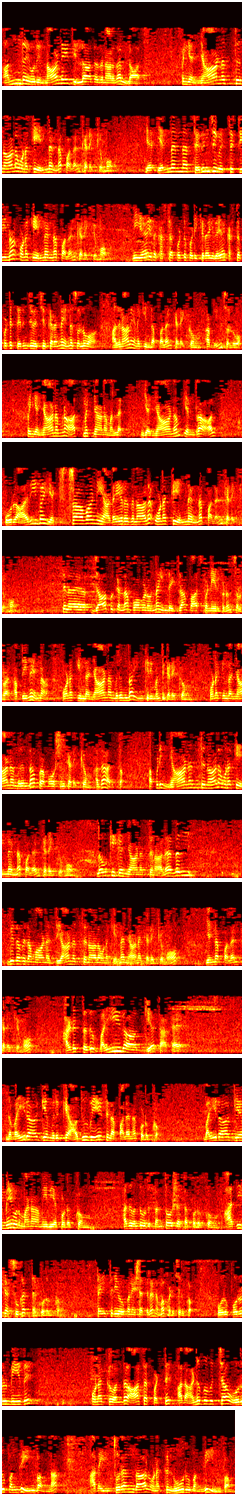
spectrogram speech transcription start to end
அந்த ஒரு நாலேஜ் இல்லாததுனாலதான் லாஸ் இங்க ஞானத்தினால உனக்கு என்னென்ன பலன் கிடைக்குமோ? என்னென்ன தெரிஞ்சு வச்சுட்டீனா உனக்கு என்னென்ன பலன் கிடைக்குமோ? நீ ஏன் இதை கஷ்டப்பட்டு படிக்கிற இதை ஏன் கஷ்டப்பட்டு தெரிஞ்சு வச்சுக்கிறன்னு என்ன சொல்லுவோம்? அதனால எனக்கு இந்த பலன் கிடைக்கும் அப்படின்னு சொல்லுவோம். இப்ப இங்க ஞானம்னா ஆத்ம ஞானம் அல்ல. இங்க ஞானம் என்றால் ஒரு அறிவை எக்ஸ்ட்ராவா நீ அடையறதுனால உனக்கு என்னென்ன பலன் கிடைக்குமோ? சில ஜாபுக்கெல்லாம் போகணும்னா இந்த எக்ஸாம் பாஸ் பண்ணிருக்கணும்னு சொல்றாங்க. அப்படின்னு என்ன? உனக்கு இந்த ஞானம் இருந்தா இன்கிரிமெண்ட் கிடைக்கும். உனக்கு இந்த ஞானம் இருந்தா ப்ரமோஷன் கிடைக்கும். அதான் அர்த்தம். அப்படி ஞானத்தினால உனக்கு என்னென்ன பலன் கிடைக்குமோ லௌகிக்க ஞானத்தினால அல்லது விதவிதமான தியானத்தினால உனக்கு என்ன ஞானம் கிடைக்குமோ என்ன பலன் கிடைக்குமோ அடுத்தது வைராகிய தக. இந்த வைராகியம் இருக்கு அதுவே சில பலனை கொடுக்கும். வைராகியமே ஒரு மன அமைதியை கொடுக்கும். அது வந்து ஒரு சந்தோஷத்தை கொடுக்கும். அதிக சுகத்தை கொடுக்கும். தைத்திரிய உபநிஷத்துல நம்ம படிச்சிருக்கோம். ஒரு பொருள் மீது உனக்கு வந்து ஆசைப்பட்டு அதை அனுபவிச்சா ஒரு பங்கு இன்பம்னா அதை துறந்தால் உனக்கு நூறு பங்கு இன்பம்.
